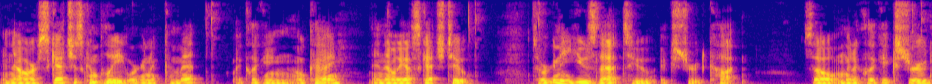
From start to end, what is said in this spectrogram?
And now our sketch is complete. We're going to commit by clicking OK. And now we have sketch 2. So we're going to use that to extrude cut. So I'm going to click extrude.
